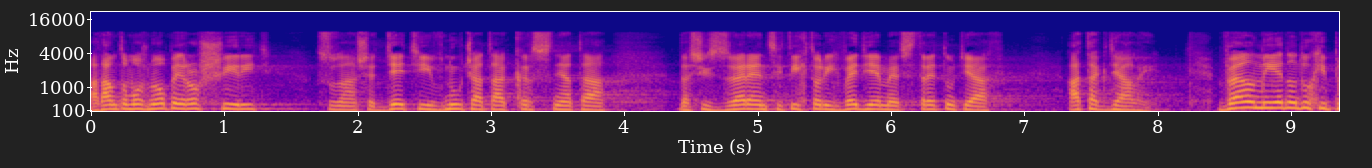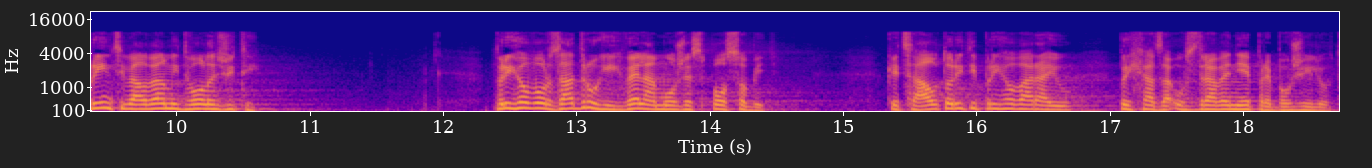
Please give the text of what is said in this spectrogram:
A tam to môžeme opäť rozšíriť. Sú to naše deti, vnúčatá, krsňatá, naši zverenci, tých, ktorých vedieme v stretnutiach a tak ďalej. Veľmi jednoduchý princíp, ale veľmi dôležitý. Prihovor za druhých veľa môže spôsobiť. Keď sa autority prihovárajú, prichádza uzdravenie pre Boží ľud.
